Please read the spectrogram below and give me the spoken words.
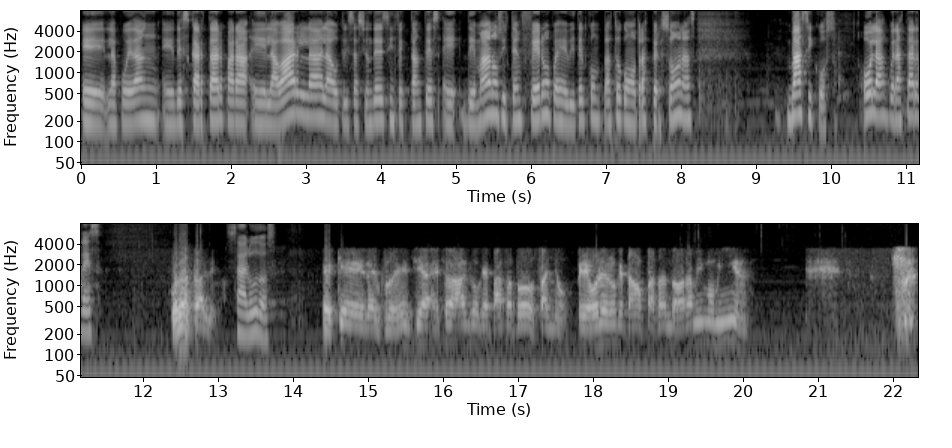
eh, la puedan eh, descartar para eh, lavarla, la utilización de desinfectantes de manos, si está enfermo, pues evite el contacto con otras personas. Básicos. Hola, buenas tardes. Buenas tardes. Saludos. Es que la influencia, eso es algo que pasa todos los años. Peor es lo que estamos pasando ahora mismo, mi hija.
